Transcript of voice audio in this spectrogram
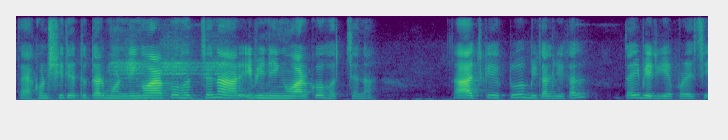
তা এখন শীতে তো তার মর্নিং ওয়ার্কও হচ্ছে না আর ইভিনিং ওয়ার্কও হচ্ছে না। তা আজকে একটু বিকাল বিকাল তাই বেরিয়ে পড়েছি।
